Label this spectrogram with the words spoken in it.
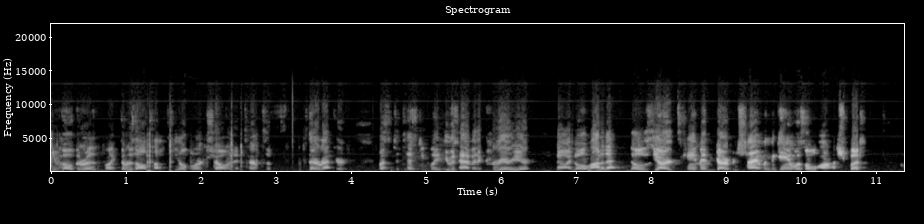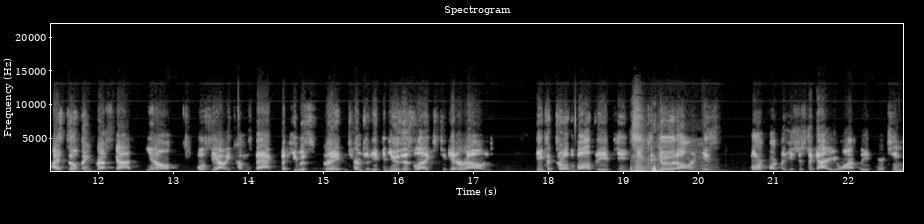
even though there was like the results on the field weren't showing in terms of their record. But statistically, he was having a career year. Now I know a lot of that those yards came in garbage time when the game was a wash, but I still think Prescott. You know, we'll see how he comes back. But he was great in terms of he could use his legs to get around. He could throw the ball deep. He, he could do it all, and he's more importantly, he's just a guy you want leading your team.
